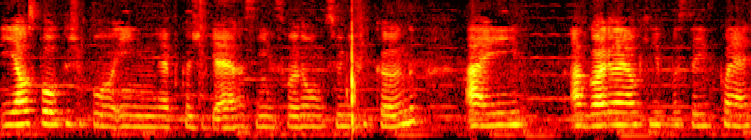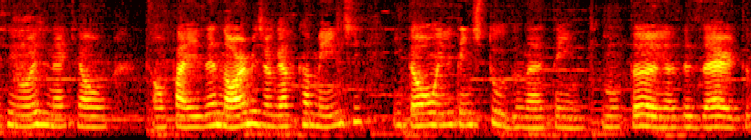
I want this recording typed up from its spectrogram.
E aos poucos, tipo, em épocas de guerra, assim, eles foram se unificando. Aí, agora é o que vocês conhecem hoje, né, que é um, é um país enorme geograficamente. Então, ele tem de tudo, né? Tem montanhas, deserto,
